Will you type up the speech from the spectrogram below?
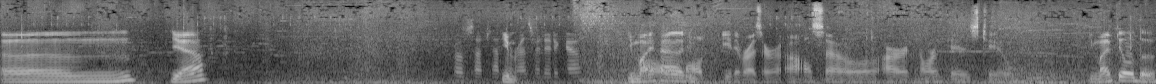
Um. Yeah. Both subs have You- the res ready to go. You might I'll, have. I'll be the reser. Uh, also, our north is too. You might be able to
